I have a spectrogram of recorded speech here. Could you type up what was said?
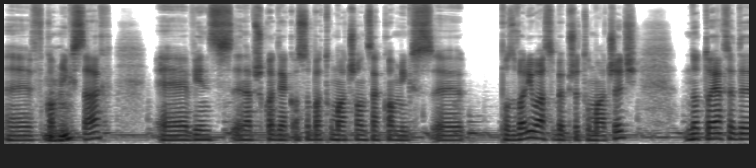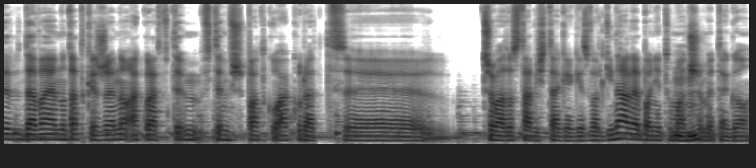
w mhm. komiksach, mhm. więc na przykład jak osoba tłumacząca komiks pozwoliła sobie przetłumaczyć, no to ja wtedy dawałem notatkę, że no akurat w tym, w tym przypadku akurat e, trzeba zostawić tak, jak jest w oryginale, bo nie tłumaczymy -hmm. tego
